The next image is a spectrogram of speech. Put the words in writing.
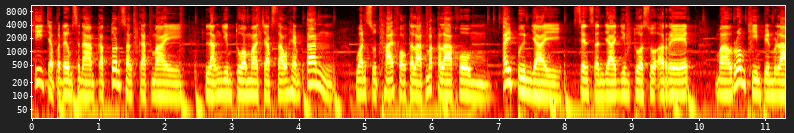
ที่จะประเดิมสนามกับต้นสังกัดใหม่ หลังยืมตัวมาจากเซาแฮมตันวันสุดท้ายของตลาดมกราคม ไอ้ปืนใหญ่ เซ็นสัญญายืมตัวซัวอาเรส มาร่วมทีมเป็นเวลา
